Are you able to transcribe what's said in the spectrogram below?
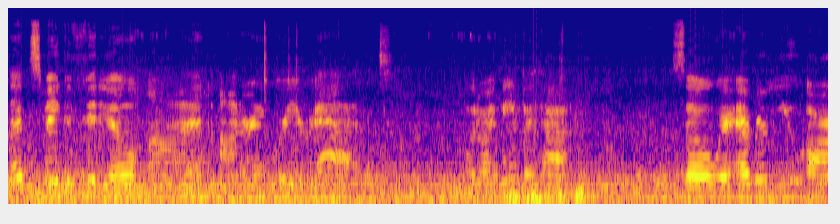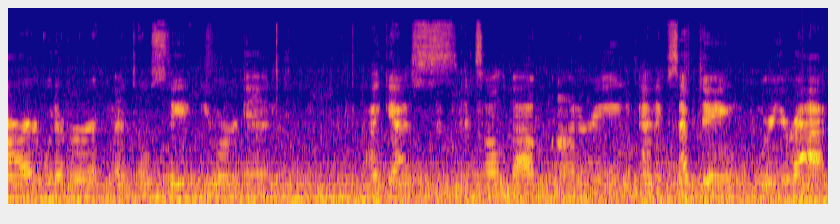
Let's make a video on honoring where you're at. What do I mean by that? So, wherever you are, whatever mental state you are in, I guess it's all about honoring and accepting where you're at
